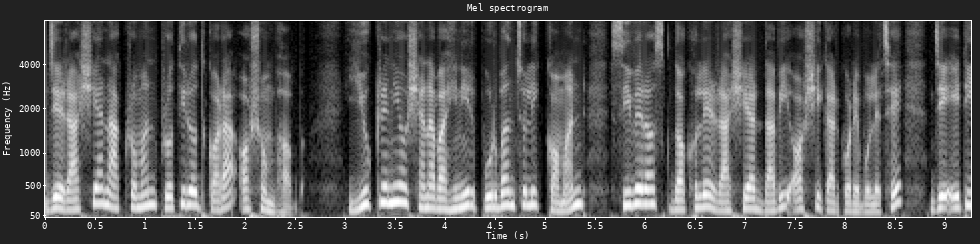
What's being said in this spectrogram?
যে, রাশিয়ান আক্রমণ প্রতিরোধ করা অসম্ভব। ইউক্রেনীয় সেনাবাহিনীর পূর্বাঞ্চলিক কমান্ড সিভেরস্ক দখলের রাশিয়ার দাবি অস্বীকার করে বলেছে যে এটি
